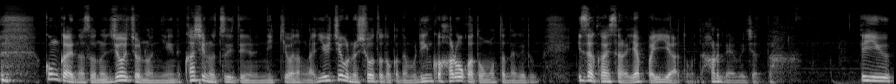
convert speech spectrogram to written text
今回のその情緒のに歌詞のついてる日記はなんか YouTube のショートとかでもリンク貼ろうかと思ったんだけどいざ返したらやっぱいいやと思って貼るのやめちゃった。っていう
